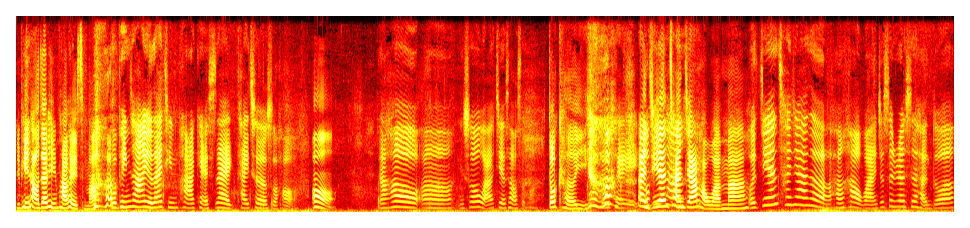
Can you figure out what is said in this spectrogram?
你平常有在听 podcast 吗？我平常有在听 podcast，在开车的时候。嗯。然后，呃，你说我要介绍什么？都可以，都可以。那你今天参加好玩吗？我今天参加的很好玩，就是认识很多，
